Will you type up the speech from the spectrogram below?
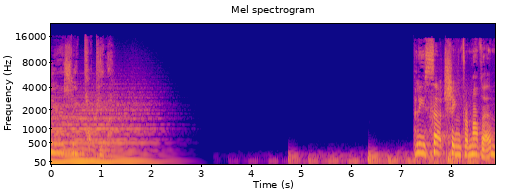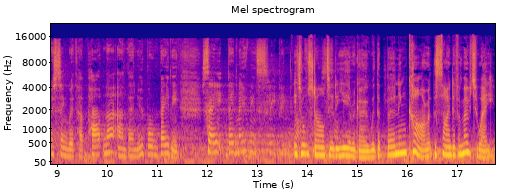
seriously popular. Police searching for a mother missing with her partner and their newborn baby say they may have been sleeping. It all started a year ago with a burning car at the side of a motorway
